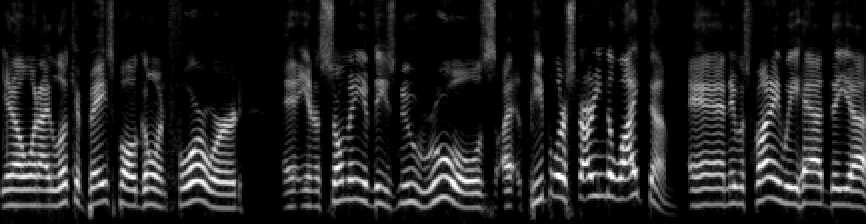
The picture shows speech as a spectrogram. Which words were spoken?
you know, when I look at baseball going forward, and you know, so many of these new rules, uh, people are starting to like them. And it was funny. We had the uh,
